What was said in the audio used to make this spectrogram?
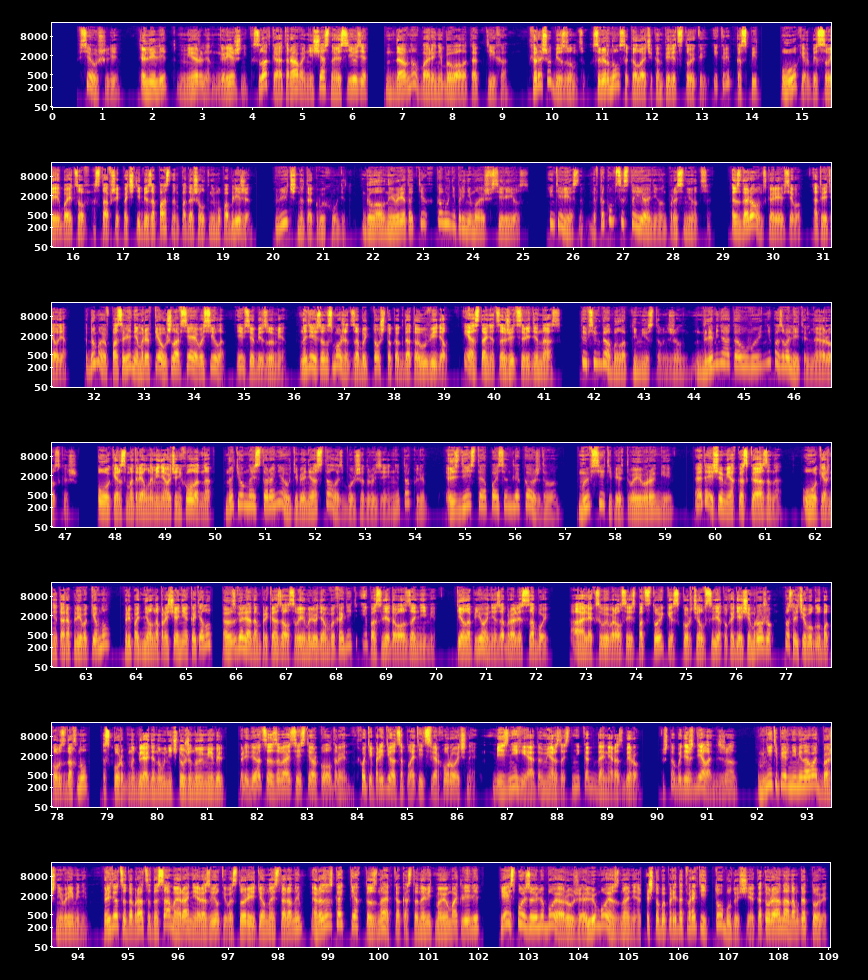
Все ушли. Лилит, Мерлин, Грешник, Сладкая отрава, несчастная Сьюзи. Давно в баре не бывало так тихо. Хорошо безумцу. Свернулся калачиком перед стойкой и крепко спит. Уокер, без своих бойцов, ставший почти безопасным, подошел к нему поближе. Вечно так выходит. Главный вред от тех, кого не принимаешь всерьез. Интересно, в каком состоянии он проснется? Здоровым, скорее всего, ответил я. Думаю, в последнем рывке ушла вся его сила и все безумие. Надеюсь, он сможет забыть то, что когда-то увидел, и останется жить среди нас. Ты всегда был оптимистом, Джон. Для меня это, увы, непозволительная роскошь. Окер смотрел на меня очень холодно, На темной стороне у тебя не осталось больше друзей, не так ли? Здесь ты опасен для каждого. Мы все теперь твои враги. Это еще мягко сказано. Окер неторопливо кивнул, приподнял на прощание котелок, взглядом приказал своим людям выходить и последовал за ними. Тело Пью они забрали с собой. Алекс выбрался из-под стойки, скорчил вслед уходящим рожу, после чего глубоко вздохнул, скорбно глядя на уничтоженную мебель. «Придется звать сестер Колтрейн, хоть и придется платить сверхурочные. Без них я эту мерзость никогда не разберу. Что будешь делать, Джон?» «Мне теперь не миновать башни времени. Придется добраться до самой ранней развилки в истории темной стороны, разыскать тех, кто знает, как остановить мою мать Лилит. Я использую любое оружие, любое знание, чтобы предотвратить то будущее, которое она нам готовит.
